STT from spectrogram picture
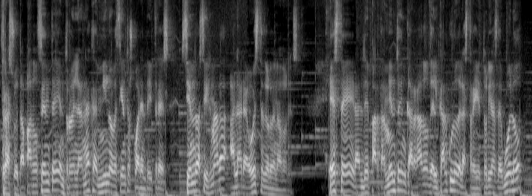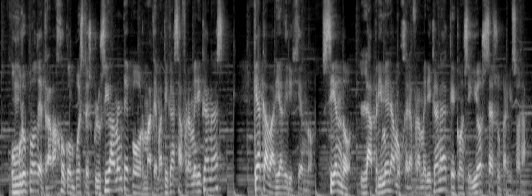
Tras su etapa docente, entró en la NACA en 1943, siendo asignada al área oeste de ordenadores. Este era el departamento encargado del cálculo de las trayectorias de vuelo un grupo de trabajo compuesto exclusivamente por matemáticas afroamericanas que acabaría dirigiendo, siendo la primera mujer afroamericana que consiguió ser supervisora.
